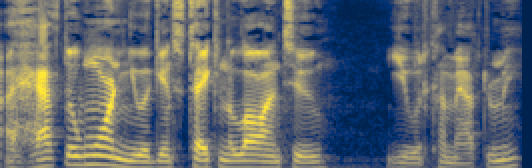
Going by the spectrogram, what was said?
I have to warn you against taking the law into you would come after me.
